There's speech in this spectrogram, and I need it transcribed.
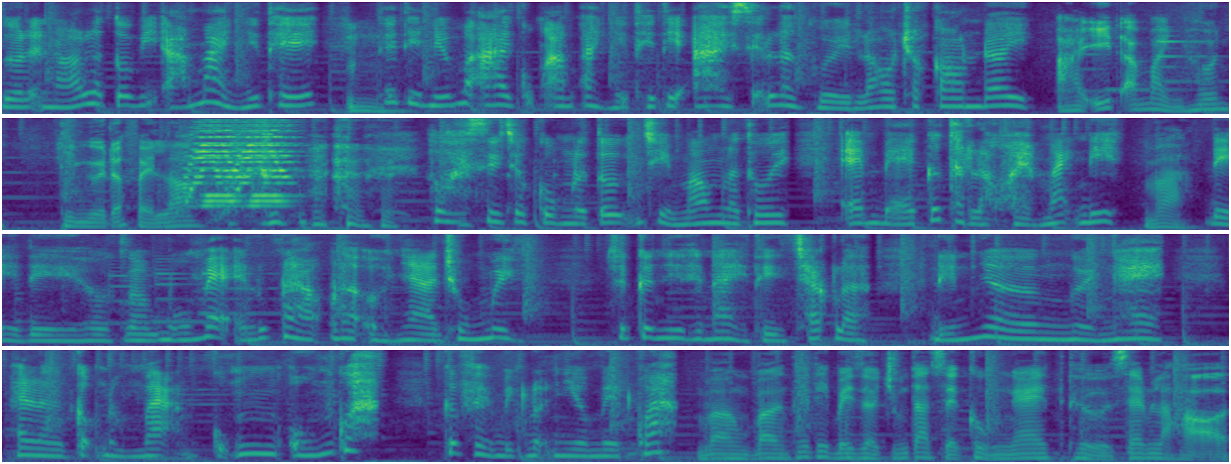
rồi lại nói là tôi bị ám ảnh như thế. Ừ. thế thì nếu mà ai cũng ám ảnh như thế thì ai sẽ là người lo cho con đây? Ai ít ám ảnh hơn thì người đó phải lo. thôi suy cho cùng là tôi cũng chỉ mong là thôi em bé cứ thật là khỏe mạnh đi. Và để để ờ, bố mẹ lúc nào cũng là ở nhà chúng mình. Chứ cứ như thế này thì chắc là đến người nghe hay là cộng đồng mạng cũng ốm quá cứ phải bình luận nhiều mệt quá vâng vâng thế thì bây giờ chúng ta sẽ cùng nghe thử xem là họ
